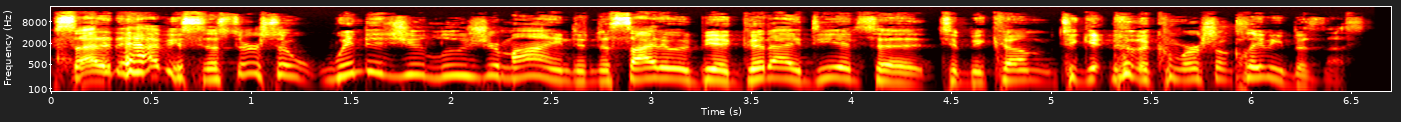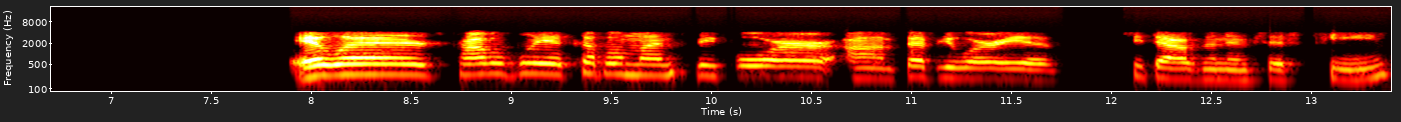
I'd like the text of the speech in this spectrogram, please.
Excited to have you, sister. So, when did you lose your mind and decide it would be a good idea to to become to get into the commercial cleaning business? It was probably a couple months before um, February of 2015.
